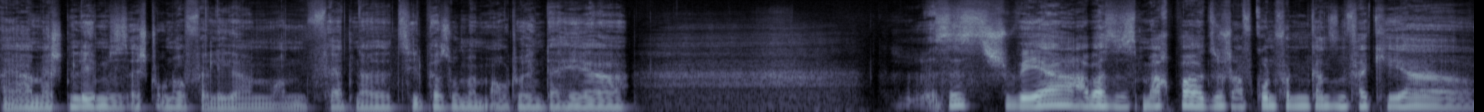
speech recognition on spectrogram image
Naja, im echten Leben ist es echt unauffälliger. Man fährt einer Zielperson mit dem Auto hinterher, es ist schwer, aber es ist machbar, durch aufgrund von dem ganzen Verkehr.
